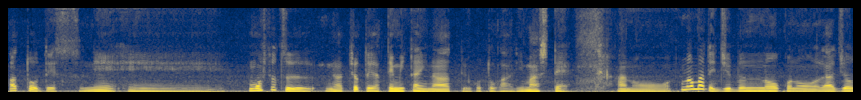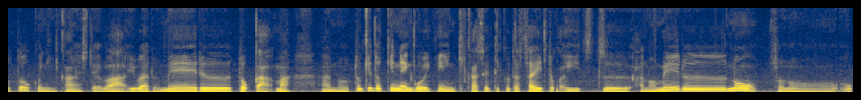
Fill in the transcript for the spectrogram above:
あとですね、えーもう一つがちょっとやってみたいなということがありまして、あの、今まで自分のこのラジオトークに関しては、いわゆるメールとか、まあ、あの、時々ね、ご意見聞かせてくださいとか言いつつ、あの、メールの、その、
